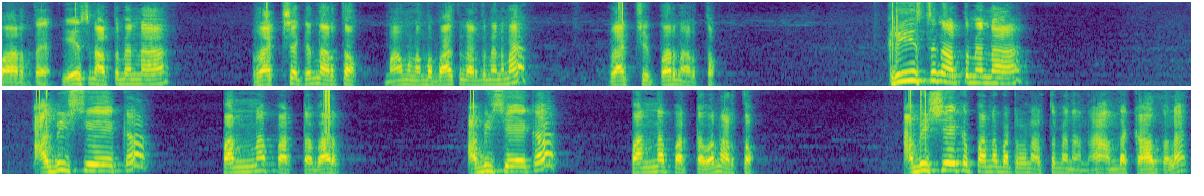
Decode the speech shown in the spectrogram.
வார்த்தை. இயேசுன்னு அர்த்தம் என்ன? ரட்சகர்னு அர்த்தம். மாமூல் நம்ம பாஷையில் அர்த்தம் என்னமா ரக்ஷிப்பர்னு அர்த்தம். கிறிஸ்துன்னு அர்த்தம் என்ன? அபிஷேக பண்ணப்பட்டவர். அபிஷேக பண்ணப்பட்டவன் அர்த்தம் அபிஷேகம் பண்ணப்பட்டவன் அர்த்தம் என்னன்னா அந்த காலத்துல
